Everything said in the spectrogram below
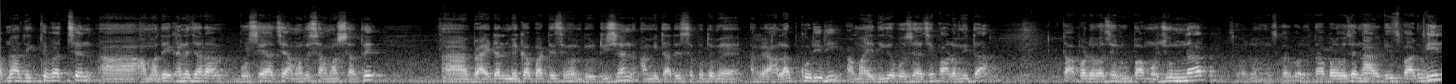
আপনারা দেখতে পাচ্ছেন আমাদের এখানে যারা বসে আছে, আমাদের আমার সাথে। ব্রাইডাল মেকআপ আর্টিস্ট এবং বিউটিশিয়ান আমি তাদের সাথে প্রথমে আগে আলাপ করিয়ে দিই। আমার এদিকে বসে আছে পারমিতা, তারপরে বসে রূপা মজুমদার নমস্কার করো। তারপরে বসে নার্গিস পারভিন,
